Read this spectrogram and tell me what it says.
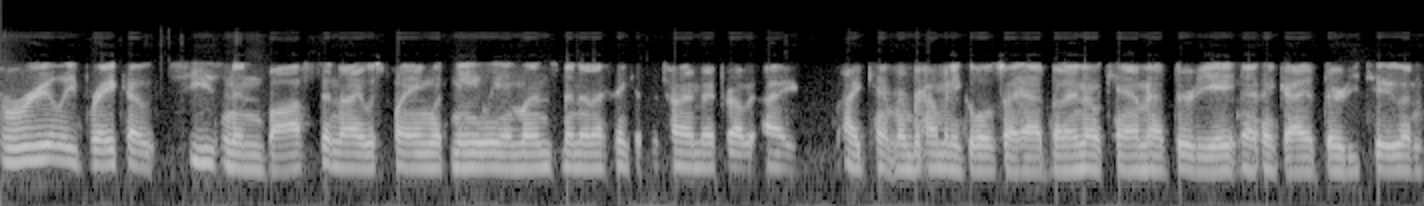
really breakout season in Boston. I was playing with Neely and Linseman, and I think at the time I probably I I can't remember how many goals I had, but I know Cam had 38, and I think I had 32, and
